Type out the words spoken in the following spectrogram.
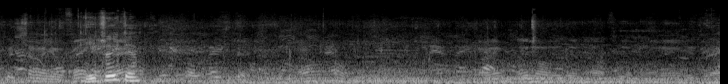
Yeah, quit showing your finger. He tricked him. They know it didn't help you, man. They ain't get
